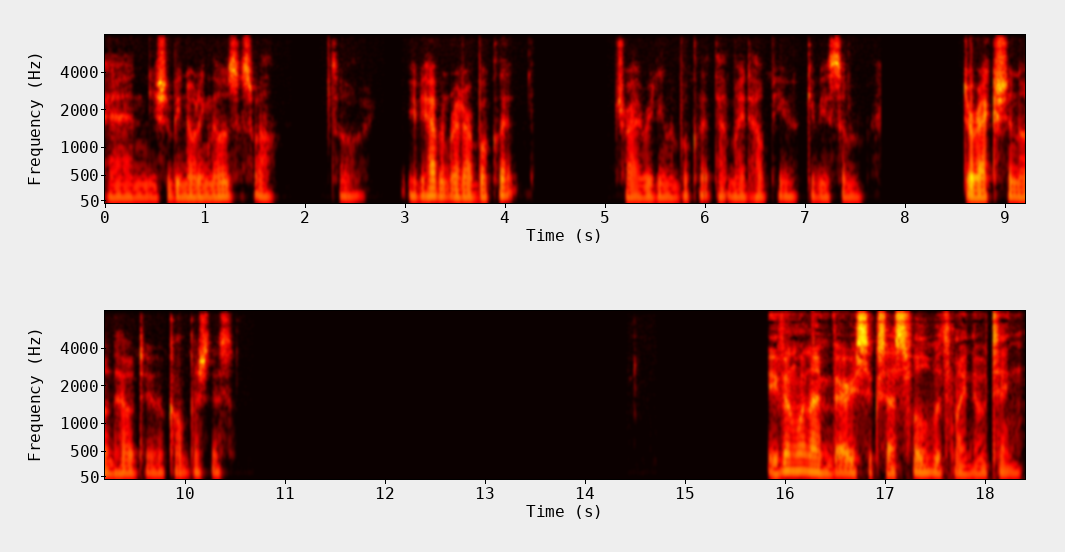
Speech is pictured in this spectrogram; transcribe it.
And you should be noting those as well. So if you haven't read our booklet, try reading the booklet. That might help you, give you some direction on how to accomplish this. Even when I'm very successful with my noting,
